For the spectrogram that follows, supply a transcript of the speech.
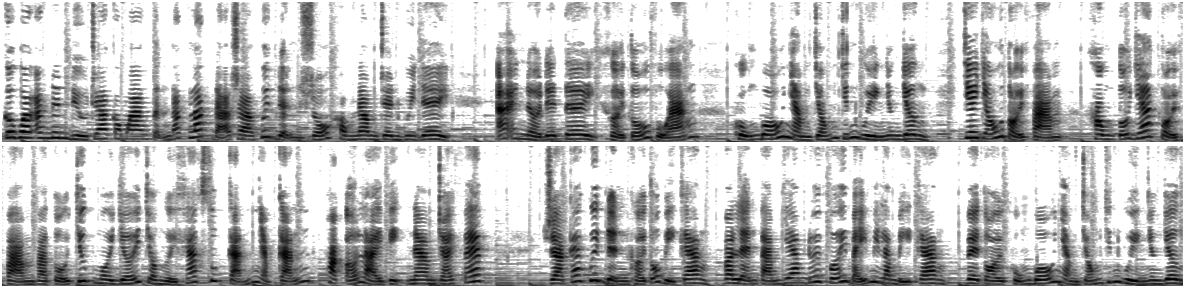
Cơ quan An ninh điều tra Công an tỉnh Đắk Lắk đã ra quyết định số 05 trên QD ANDT khởi tố vụ án khủng bố nhằm chống chính quyền nhân dân, che giấu tội phạm, không tố giác tội phạm và tổ chức môi giới cho người khác xuất cảnh, nhập cảnh hoặc ở lại Việt Nam trái phép ra các quyết định khởi tố bị can và lệnh tạm giam đối với 75 bị can về tội khủng bố nhằm chống chính quyền nhân dân,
